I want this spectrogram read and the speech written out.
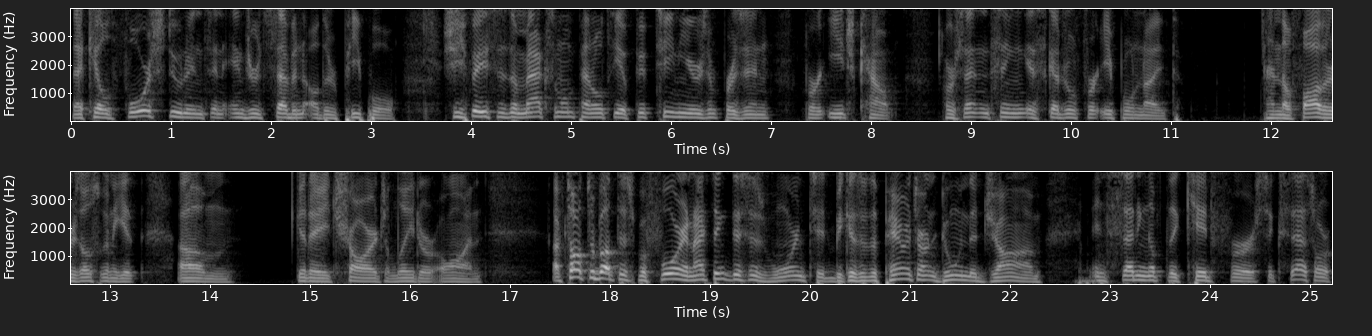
that killed four students and injured seven other people. She faces a maximum penalty of 15 years in prison for each count. Her sentencing is scheduled for April 9th. And the father is also going to get um, get a charge later on. I've talked about this before, and I think this is warranted because if the parents aren't doing the job in setting up the kid for success, or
